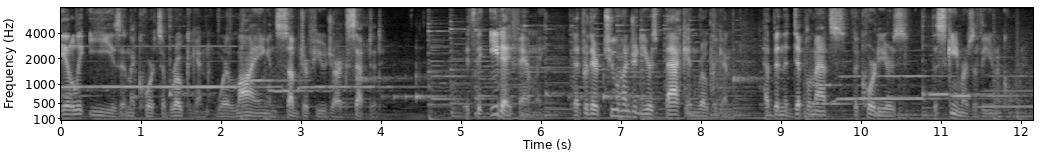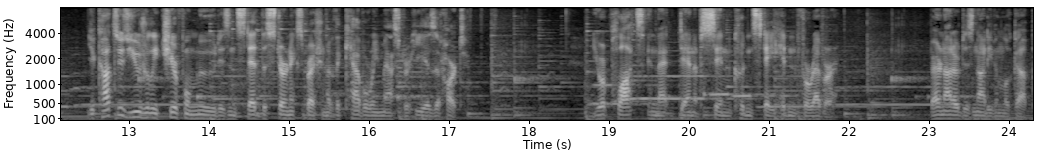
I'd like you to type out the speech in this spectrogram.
ill ease in the courts of Rokugan, where lying and subterfuge are accepted. It's the Ide family that, for their 200 years back in Rokugan, have been the diplomats, the courtiers, the schemers of the unicorn. Yokatsu's usually cheerful mood is instead the stern expression of the cavalry master he is at heart. Your plots in that den of sin couldn't stay hidden forever. Baranado does not even look up.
